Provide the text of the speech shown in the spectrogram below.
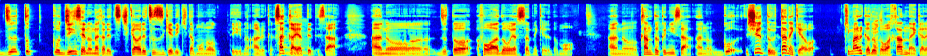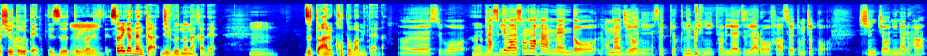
う、ずっとこう人生の中で培われ続けてきたものっていうのあるから、サッカーやっててさ、あのーずっとフォワードをやってたんだけれども、あの、監督にさ、あの、ゴシュート打たなきゃわ決まるかどうかわかんないからシュート打てってずっと言われてて、それがなんか自分の中でうん。ずっとある言葉みたいな。えー、すごい。うん。助けはその反面どう？同じように積極的にとりあえずやろう派、それともちょっと慎重になる派？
